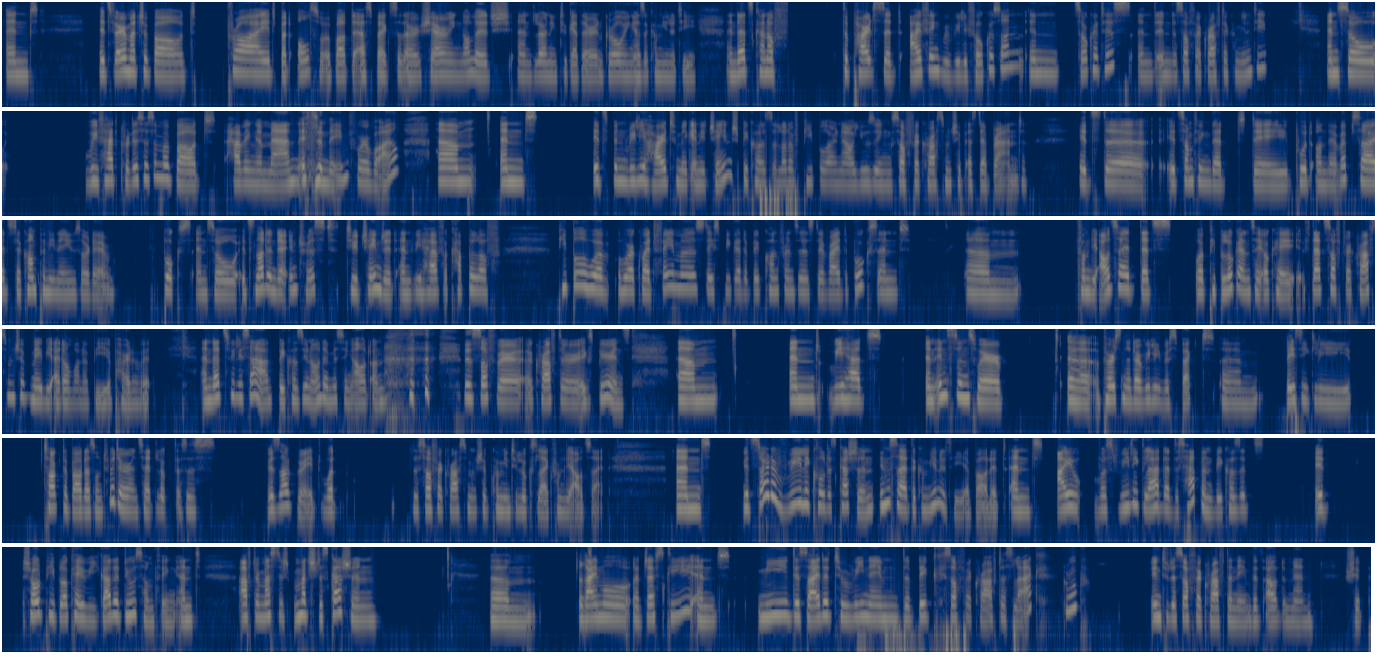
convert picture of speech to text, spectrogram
And it's very much about pride, but also about the aspects that are sharing knowledge and learning together and growing as a community. And that's kind of the parts that I think we really focus on in Socrates and in the software crafter community. And so we've had criticism about having a man in the name for a while. Um, and it's been really hard to make any change because a lot of people are now using software craftsmanship as their brand. It's the it's something that they put on their websites, their company names or their books and so it's not in their interest to change it and we have a couple of people who are who are quite famous they speak at the big conferences they write the books and um, from the outside, that's what people look at and say, okay, if that's software craftsmanship, maybe I don't want to be a part of it. And that's really sad because, you know, they're missing out on this software uh, crafter experience. Um, and we had an instance where uh, a person that I really respect um, basically talked about us on Twitter and said, look, this is, it's not great. What, the software craftsmanship community looks like from the outside. And it started a really cool discussion inside the community about it. And I was really glad that this happened because it's it showed people, okay, we gotta do something. And after much, much discussion, um, Raimo Radczewski and me decided to rename the big software crafter Slack group into the software crafter name without a manship.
